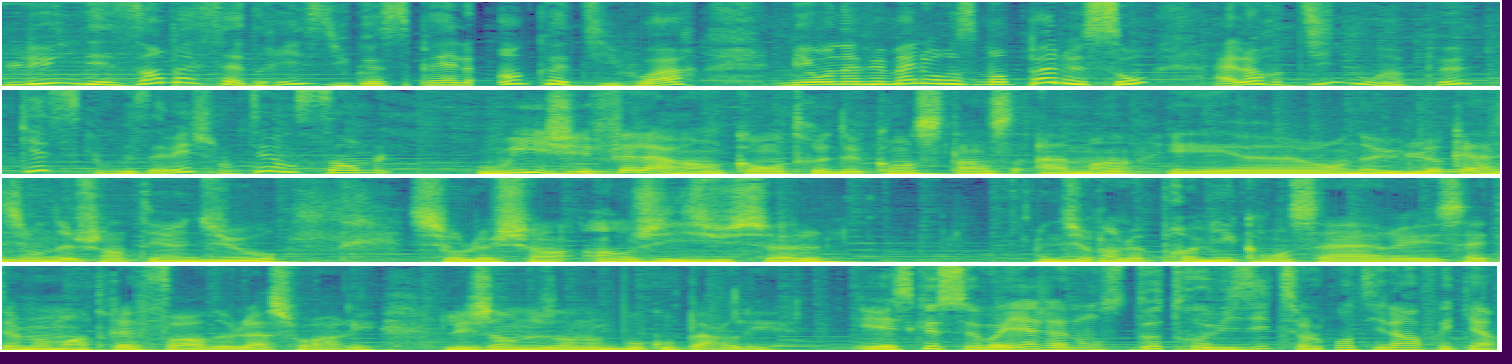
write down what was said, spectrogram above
l'une des ambassadrices du gospel en Côte d'Ivoire, mais on n'avait malheureusement pas le son, alors dis-nous un peu, qu'est-ce que vous avez chanté ensemble? Oui, j'ai fait la rencontre de Constance Amand et euh, on a eu l'occasion de chanter un duo sur le chant En Jésus seul durant le premier concert et ça a été un moment très fort de la soirée. Les gens nous en ont beaucoup parlé. Et est-ce que ce voyage annonce d'autres visites sur le continent africain?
